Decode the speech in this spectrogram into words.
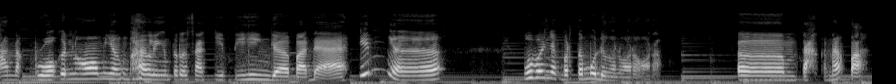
anak broken home yang paling tersakiti hingga pada akhirnya gue banyak bertemu dengan orang-orang. Um, entah kenapa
